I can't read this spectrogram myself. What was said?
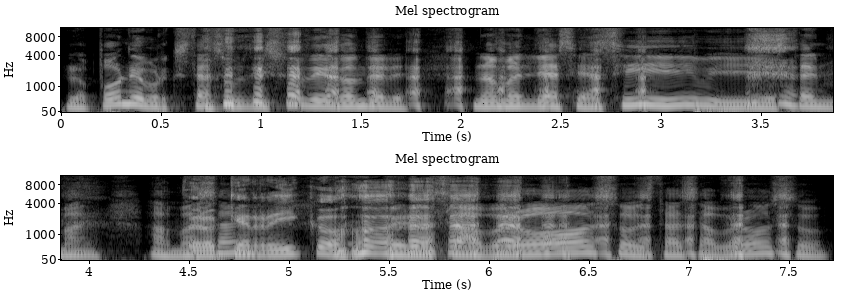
lo pone porque está su de donde nada más le hace así y está en amasando. Pero qué rico. Pero sabroso, está sabroso.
